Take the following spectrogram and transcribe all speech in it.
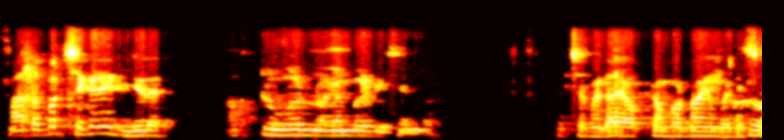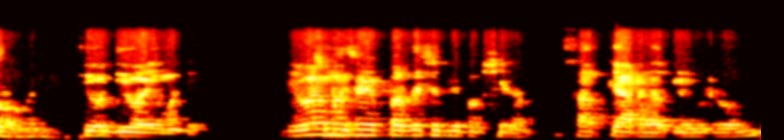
मग आता पक्ष कधी दिलं ऑक्टोबर नोव्हेंबर डिसेंबर. अच्छा बेटा ऑक्टोबर नोव्हेंबर हो डिसेंबर. किंवा दिवाळीमध्ये. दिवाळीमध्ये सगळे परदेशातले पक्षी येतात. सात ते आठ हजार किलोमीटरहून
